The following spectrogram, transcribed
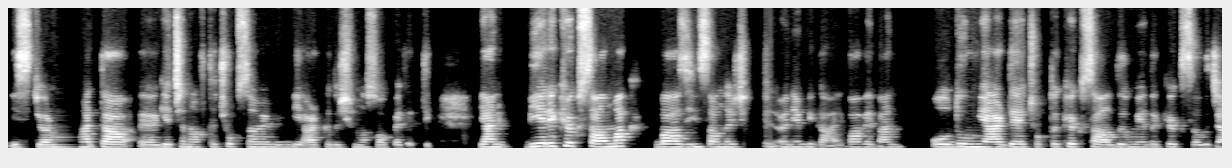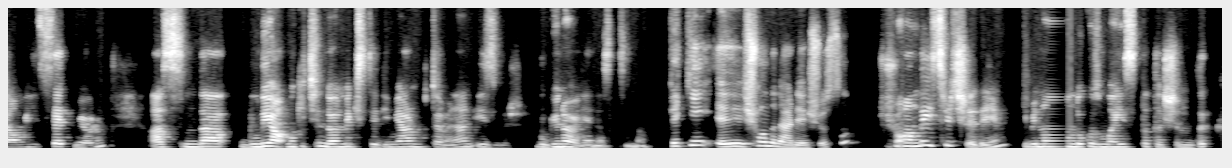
istiyorum. Hatta e, geçen hafta çok samimi bir arkadaşımla sohbet ettik. Yani bir yere kök salmak bazı insanlar için önemli galiba ve ben olduğum yerde çok da kök saldığımı ya da kök salacağımı hissetmiyorum aslında bunu yapmak için dönmek istediğim yer muhtemelen İzmir. Bugün öyle en azından. Peki e, şu anda nerede yaşıyorsun? Şu anda İsviçre'deyim. 2019 Mayıs'ta taşındık.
